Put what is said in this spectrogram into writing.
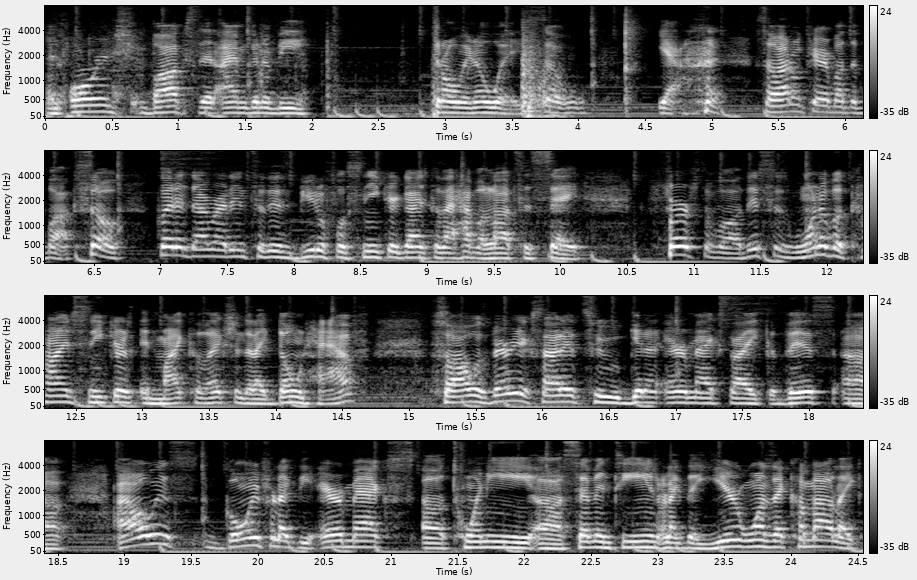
an orange box that i'm gonna be throwing away. So yeah so i don't care about the box. So go ahead and dive right into this beautiful sneaker guys because i have a lot to say. First of all this is one of a kind sneakers in my collection that i don't have so I was very excited to get an Air Max like this. Uh, I always going for like the Air Max uh, 2017 uh, or like the year ones that come out. Like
